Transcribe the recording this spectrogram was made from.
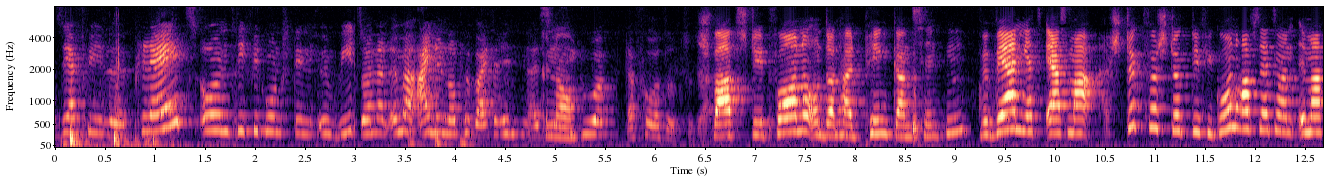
sehr viele Plates und die Figuren stehen nicht irgendwie, sondern immer eine Noppe weiter hinten als Genau. die Figur davor sozusagen. Schwarz steht vorne und dann halt pink ganz hinten. Wir werden jetzt erstmal Stück für Stück die Figuren draufsetzen und immer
